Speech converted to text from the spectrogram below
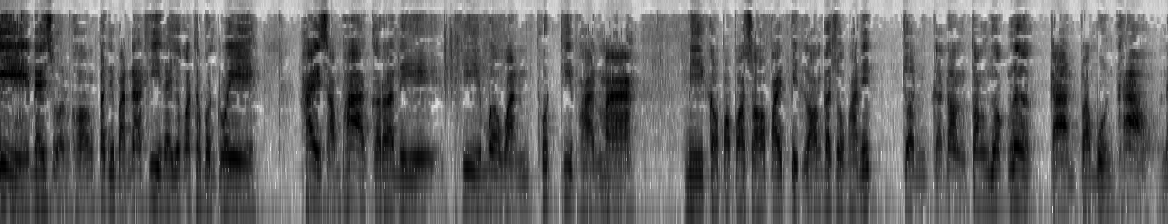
ที่ในส่วนของปฏิบัติหน้าที่นายกรัฐมนตรีให้สัมภาษณ์กรณีที่เมื่อวันพุธที่ผ่านมา มีกปปสไปปิดล้อมกระทรวงพาณิชย์ จนกระต้องต้องยกเลิกการประมูลข้าวใน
